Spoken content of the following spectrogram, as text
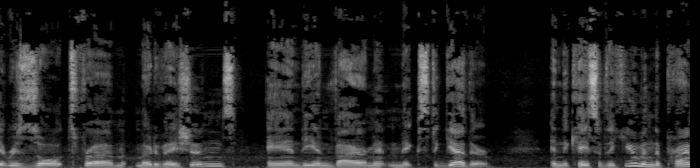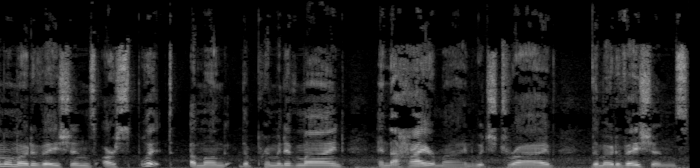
It results from motivations and the environment mixed together. In the case of the human, the primal motivations are split among the primitive mind and the higher mind, which drive the motivations.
